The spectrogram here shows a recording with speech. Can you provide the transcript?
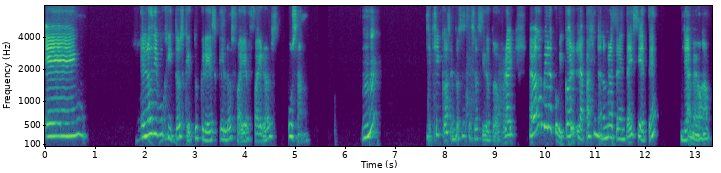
en, en los dibujitos que tú crees que los firefighters usan. ¿Ya chicos? Entonces eso ha sido todo por hoy. Me van a enviar a Cubicol la página número 37. Ya me van a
